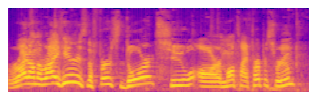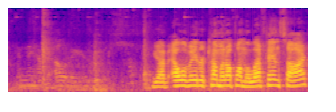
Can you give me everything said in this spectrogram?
Right on the right here is the first door to our multi purpose room. You have elevator coming up on the left hand side.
